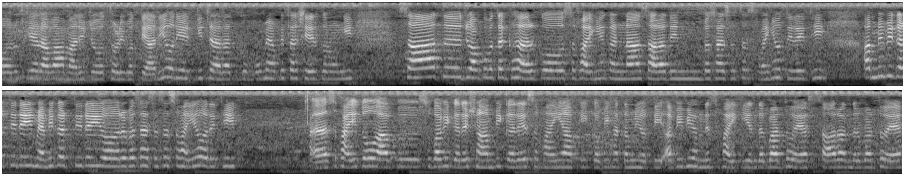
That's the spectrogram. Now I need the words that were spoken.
और उसके अलावा हमारी जो थोड़ी बहुत तैयारी हो रही है ईद की चारात को वो मैं आपके साथ शेयर करूँगी। साथ जो आपको पता घर को सफाइयाँ करना, सारा दिन बस ऐसा ऐसा सफाइयाँ होती रही थी। अम्मी भी करती रही, मैं भी करती रही और बस ऐसा ऐसा सफाइयाँ हो रही थी। सफ़ाई तो आप सुबह भी करें, शाम भी करें, सफाइयाँ आपकी कभी ख़त्म नहीं होती। अभी भी हमने सफ़ाई की, अंदर बार धोया, सारा अंदर बार धोया।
